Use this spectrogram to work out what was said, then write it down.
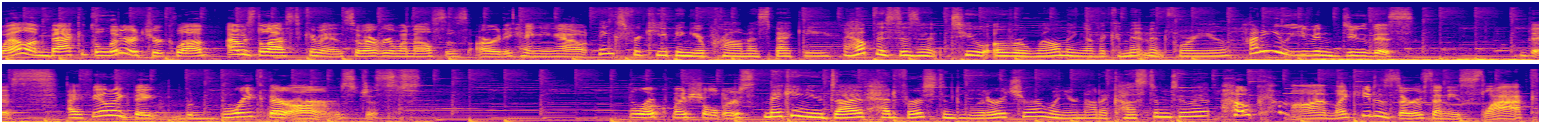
Well, I'm back at the literature club. I was the last to come in, so everyone else is already hanging out. Thanks for keeping your promise, Becky. I hope this isn't too overwhelming of a commitment for you. How do you even do this? This. I feel like they would break their arms just broke my shoulders. Making you dive headfirst into literature when you're not accustomed to it? Oh, come on, like he deserves any slack.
